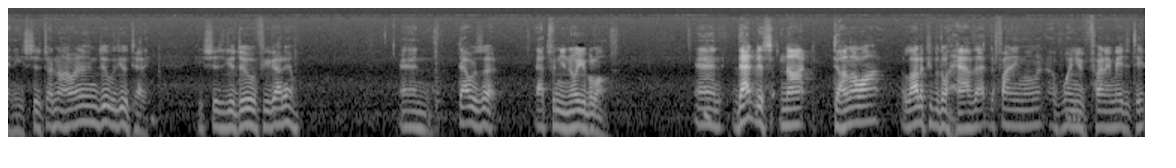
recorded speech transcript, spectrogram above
And he said, no, I don't want anything to do with you, Teddy. He says, you do if you got him. And that was it. That's when you know you belong. And that is not done a lot. A lot of people don't have that defining moment of when you finally made the team.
